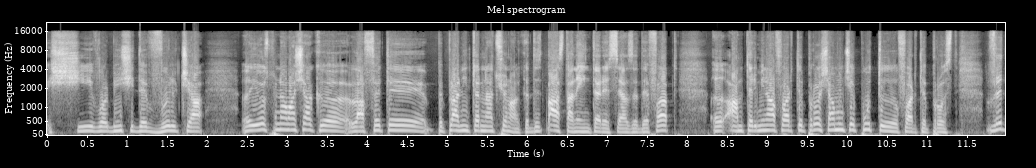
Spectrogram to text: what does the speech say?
și vorbim și de Vâlcea, uh, eu spuneam așa că la fete pe plan internațional, că de, asta ne interesează de fapt, uh, am terminat foarte prost și am început uh, foarte prost. Vred,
